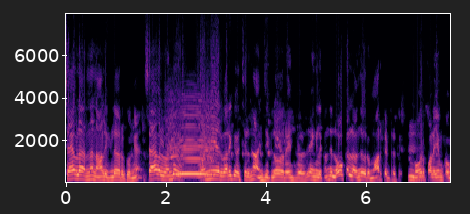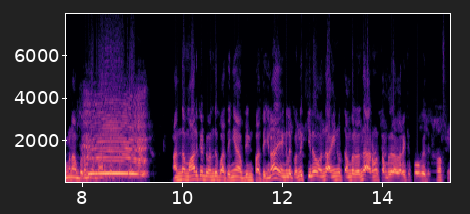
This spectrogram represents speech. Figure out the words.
ம். சேவலா இருந்தா நாலு கிலோ இருக்குங்க. சேவல் வந்து ஒன் இயர் வரைக்கும் வச்சிருந்தா அஞ்சு கிலோ ரேஞ்ச் வருது. எங்களுக்கு வந்து லோக்கல்ல வந்து ஒரு மார்க்கெட் இருக்கு. ம். மோர்பாளையம் கொங்கனாபுரம் மார்க்கெட் அந்த மார்க்கெட் வந்து பாத்தீங்க அப்படின்னு பாத்தீங்கன்னா எங்களுக்கு வந்து கிலோ வந்து ஐநூத்தம்பதுல இருந்து அறுநூத்தம்பது ரூபா வரைக்கும் போகுது. ஓகே.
